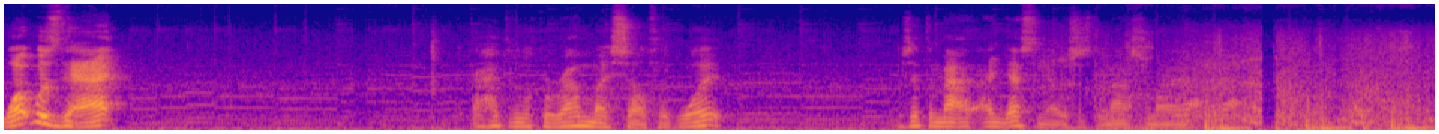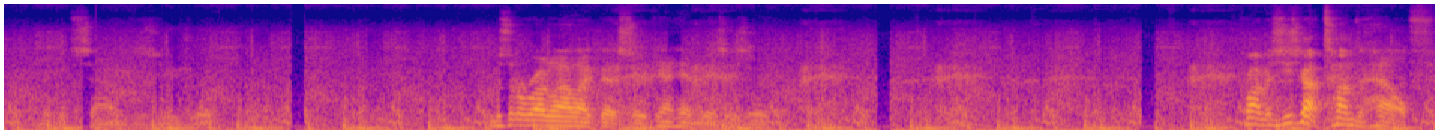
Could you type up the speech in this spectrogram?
What was that? I had to look around myself. Like, what Was that the ma- I'm guessing that was just the mastermind. Making sounds as usual. I'm just gonna run out like this so he can't hit me as easily. Promise, he's got tons of health.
